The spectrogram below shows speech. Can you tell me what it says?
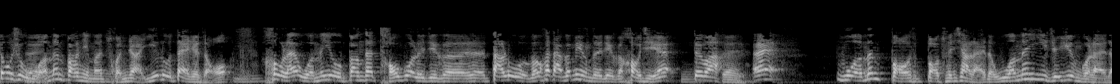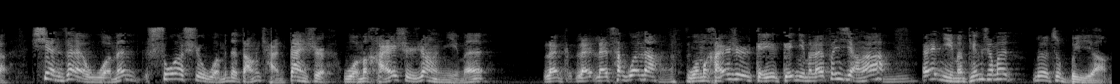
都是我们帮你们存着，一路带着走。后来我们又帮他逃过了这个大陆文化大革命的这个浩劫，对吧？对。哎，我们保保存下来的，我们一直运过来的。现在我们说是我们的党产，但是我们还是让你们。来来来参观呢，我们还是给给你们来分享啊！哎，你们凭什么？没有，这不一样。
